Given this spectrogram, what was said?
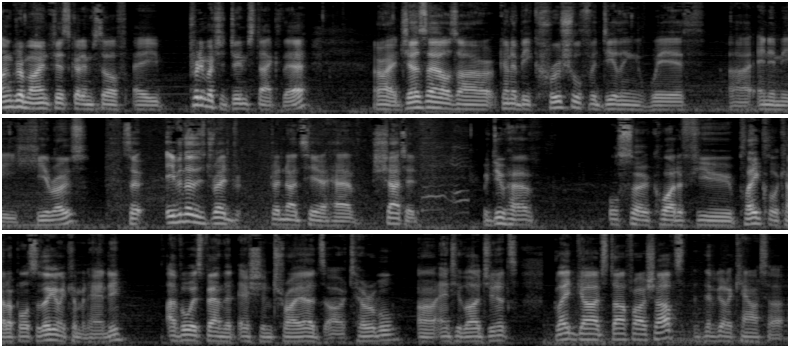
Ungrim Ironfist got himself a pretty much a doom stack there. Alright, Jezzails are going to be crucial for dealing with uh, enemy heroes. So even though these Dread Dread Knights here have shattered, we do have also quite a few Plague Claw catapults, so they're going to come in handy. I've always found that Eshin Triads are terrible uh, anti-large units. Glade Guard Starfire Shafts, they've got a counter.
